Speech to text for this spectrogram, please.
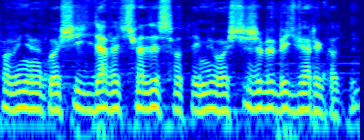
powinien głosić i dawać świadectwo tej miłości, żeby być wiarygodnym.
